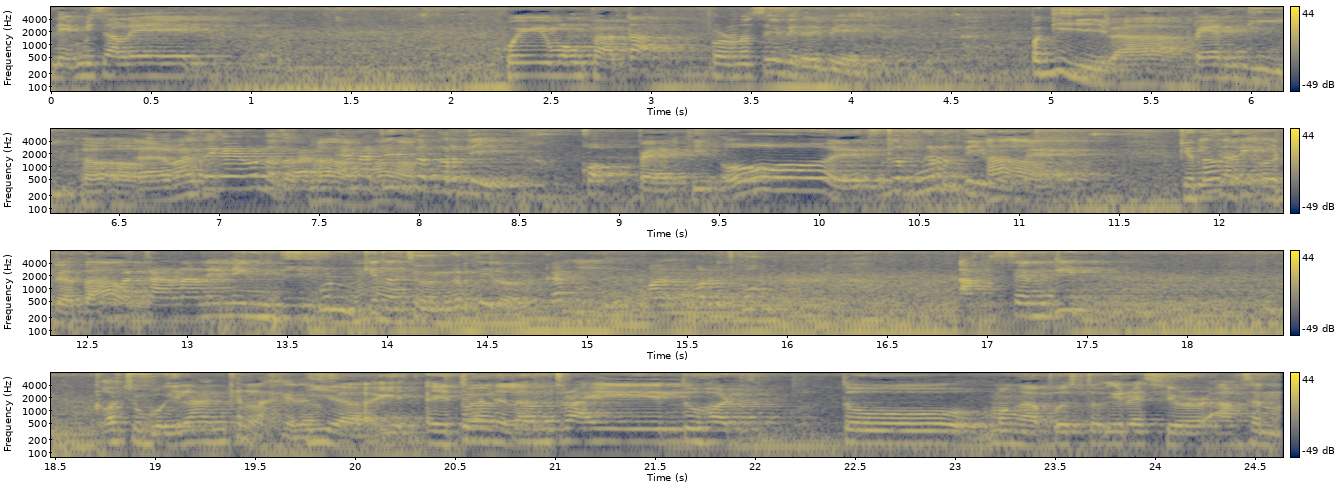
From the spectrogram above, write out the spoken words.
Nek misalnya kue wong Batak pronunciasi beda beda. Pergi lah. Pergi. Heeh. Nah, maksudnya kayak mana tuh kan? Heeh, Kan ada tetap ngerti. Kok pergi? Oh, ya tetap ngerti tuh. Heeh. Pak. Kita Misalnya udah tahu. Penekanan ini di pun kita Hmm. juga ngerti loh. Kan ma- menurutku aksen ki kok coba hilangkan lah gitu. Iya, itu don't, adalah don't try too hard to menghapus to erase your accent.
